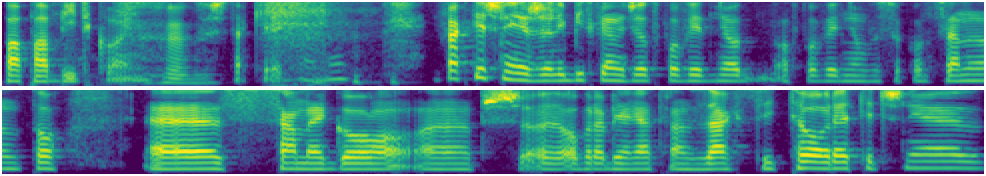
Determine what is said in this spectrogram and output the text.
papa Bitcoin, mhm. coś takiego. Nie? I faktycznie, jeżeli Bitcoin będzie odpowiednio, odpowiednią wysoką cenę, no to e, z samego e, obrabiania transakcji teoretycznie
